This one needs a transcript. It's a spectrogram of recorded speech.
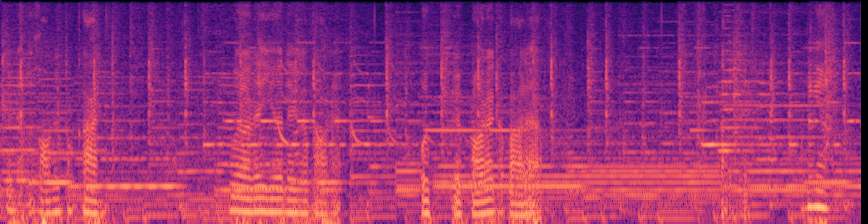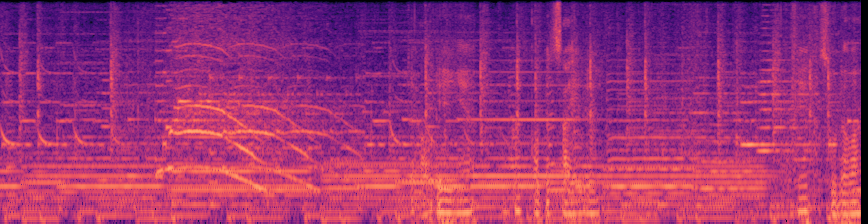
เป็นอะไรของที่ต้องการเมื่อเราได้เยอะเลยกระเป๋าเนี่ย โอ๊ยเรียบร้อยได้กระเป๋าแล้วนี่ไงจะเอาดีเงี้ยก็กดเป็นไซส์เลยนี่กระสุนแล้ววะ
